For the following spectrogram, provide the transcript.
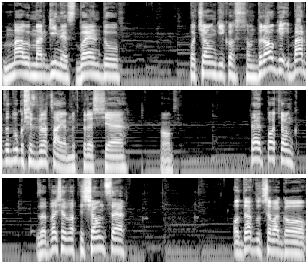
mały margines błędu. Pociągi kosztują drogie i bardzo długo się zwracają. Niektóre się. No. Ten pociąg za 22 tysiące. Od razu trzeba go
